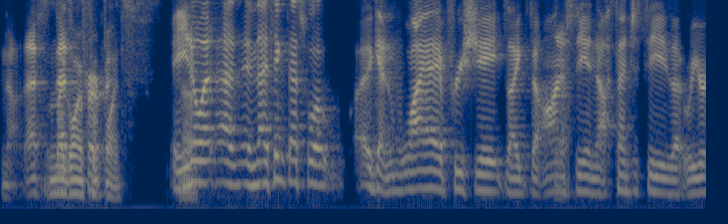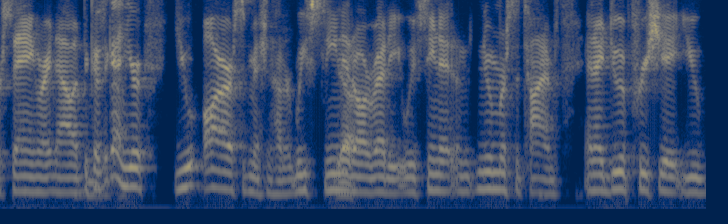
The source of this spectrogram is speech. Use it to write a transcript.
No, that's I'm that's not going perfect. for points. And you know what? And I think that's what, again, why I appreciate like the honesty and the authenticity that you're saying right now, because mm-hmm. again, you're you are a submission hunter. We've seen yeah. it already. We've seen it numerous of times, and I do appreciate you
